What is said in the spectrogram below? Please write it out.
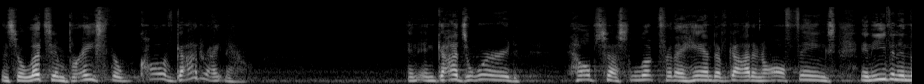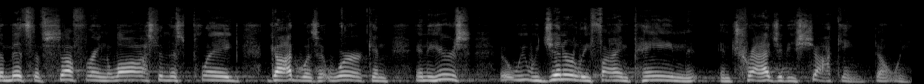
And so let's embrace the call of God right now. And, and God's word helps us look for the hand of God in all things. And even in the midst of suffering, loss, and this plague, God was at work. And, and here's, we, we generally find pain and tragedy shocking, don't we?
